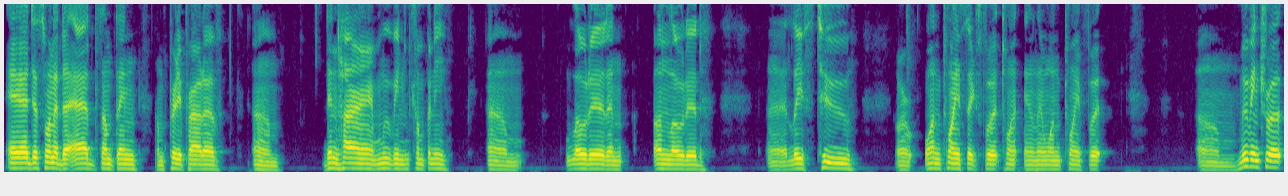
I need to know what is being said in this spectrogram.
Hey, I just wanted to add something I'm pretty proud of. Um, didn't hire a moving company. Um, loaded and unloaded uh, at least two or one 26 foot 20, and then one 20 foot um, moving truck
